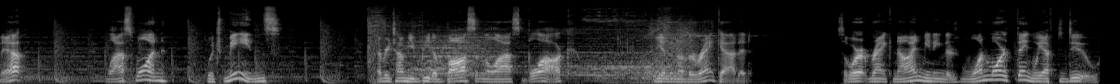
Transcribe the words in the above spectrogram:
Yep. Last one, which means every time you beat a boss in the last block, you get another rank added. So we're at rank 9, meaning there's one more thing we have to do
